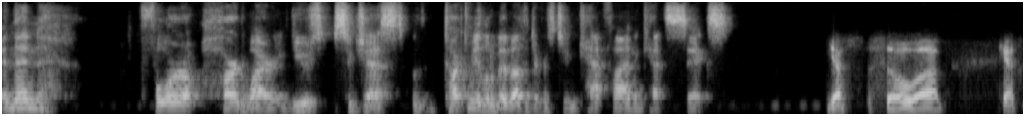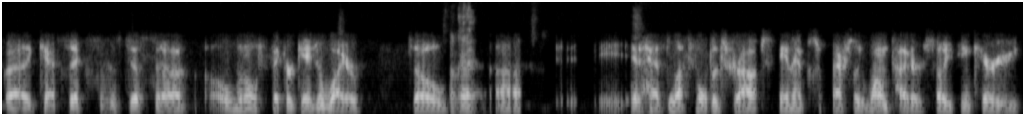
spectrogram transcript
And then for hardwiring, do you suggest? Talk to me a little bit about the difference between Cat five and Cat six. Yes. So uh, Cat uh, Cat six is just uh, a little thicker gauge of wire. So okay. Uh, it has less voltage drops and it's actually wound tighter, so you can carry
